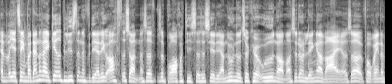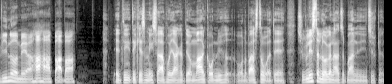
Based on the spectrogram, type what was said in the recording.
Jeg tænker, hvordan reagerede bilisterne? Fordi er det ikke ofte sådan, og så, så brokker de sig, og så siger de, jamen nu er vi nødt til at køre udenom, og så er det en længere vej, og så forurener vi noget mere, og haha, bare bare. Ja, det, det kan jeg simpelthen ikke svare på, Jacob. Det var en meget kort nyhed, hvor der bare stod, at uh, cyklister lukker autobahn i Tyskland.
